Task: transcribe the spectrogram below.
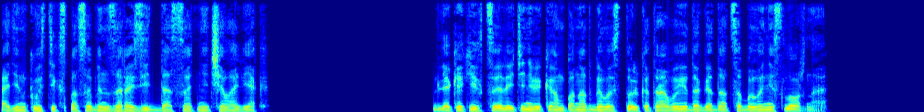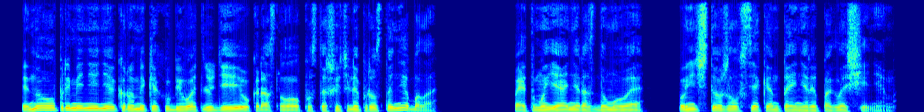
Один кустик способен заразить до сотни человек. Для каких целей теневикам понадобилось столько травы, догадаться было несложно. Иного применения, кроме как убивать людей, у красного опустошителя просто не было. Поэтому я, не раздумывая, уничтожил все контейнеры поглощением.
